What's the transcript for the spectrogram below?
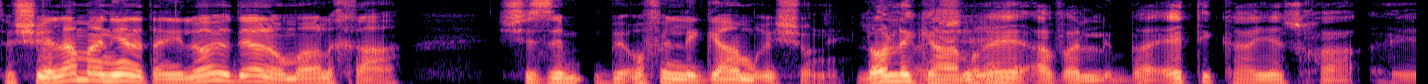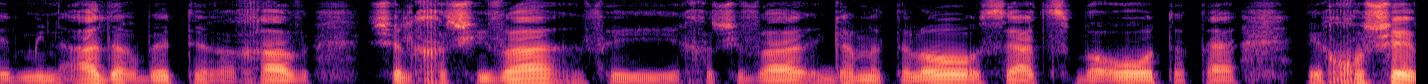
זו שאלה מעניינת, אני לא יודע לומר לך שזה באופן לגמרי שונה. לא לגמרי, ש... אבל באתיקה יש לך אה, מנעד הרבה יותר רחב של חשיבה, והיא חשיבה, גם אתה לא עושה הצבעות, אתה חושב.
